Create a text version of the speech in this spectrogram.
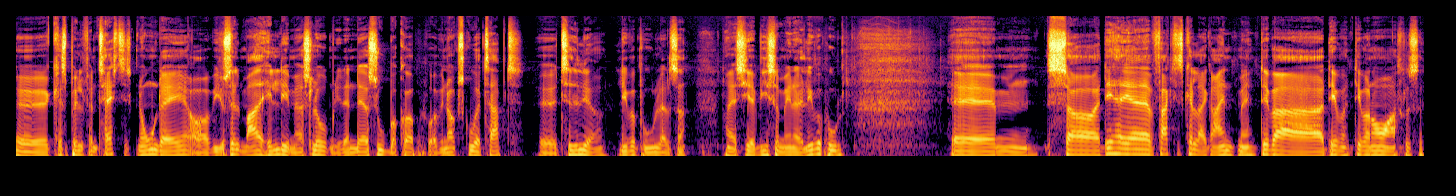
Øh, kan spille fantastisk nogle dage, og vi er jo selv meget heldige med at slå dem i den der Supercup, hvor vi nok skulle have tabt øh, tidligere. Liverpool altså. Når jeg siger vi, så mener jeg Liverpool. Øhm, så det havde jeg faktisk heller ikke regnet med. Det var, det var, det var en overraskelse.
